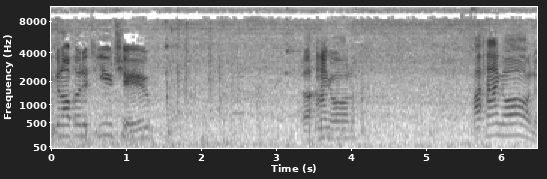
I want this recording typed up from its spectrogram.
You can upload it to YouTube. Uh, hang on. Uh, hang on.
